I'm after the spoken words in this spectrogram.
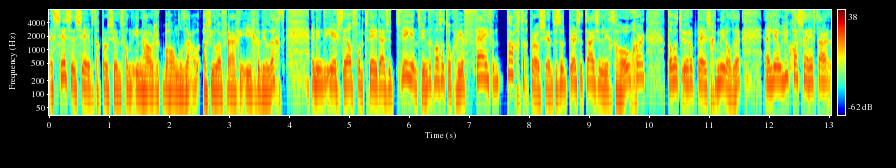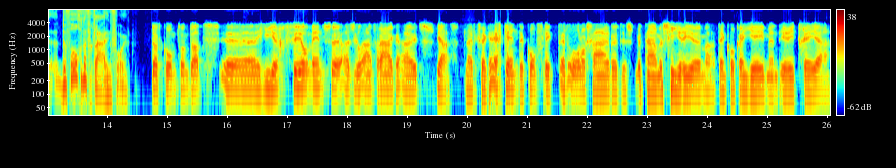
76 procent van de inhoudelijk behandelde asielaanvragen ingewilligd. En in de eerste helft van 2022 was het ongeveer 85 procent. Dus dat percentage ligt hoger dan het Europees gemiddelde. En Leo Lucas heeft daar de volgende verklaring voor. Dat komt omdat uh, hier veel mensen asiel aanvragen uit, ja, laat ik zeggen, erkende conflict- en oorlogshaarden. Dus met name Syrië, maar denk ook aan Jemen, Eritrea,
